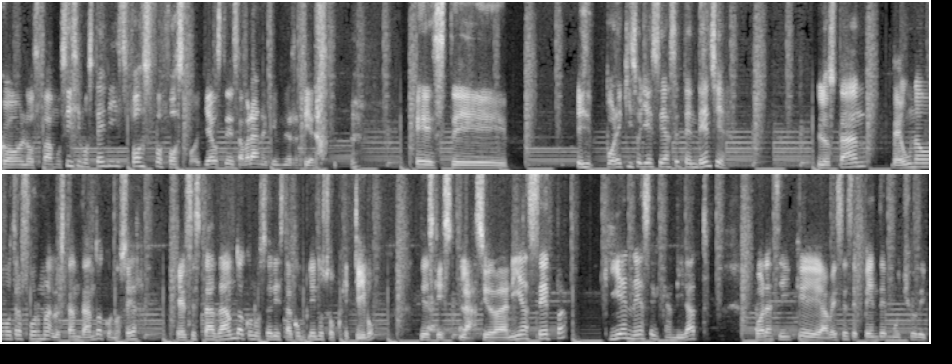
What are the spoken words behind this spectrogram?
con los famosísimos tenis fosfo fosfo. Ya ustedes sabrán a quién me refiero. Este, y por X o Y se hace tendencia. Lo están, de una u otra forma, lo están dando a conocer. Él se está dando a conocer y está cumpliendo su objetivo. Y es que la ciudadanía sepa quién es el candidato. Ahora sí que a veces depende mucho de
